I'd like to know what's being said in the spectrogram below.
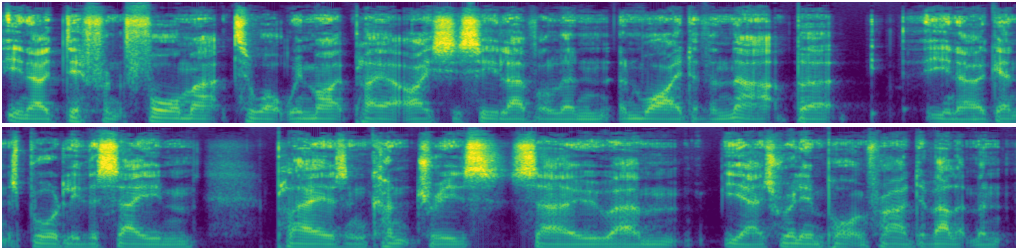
you know different format to what we might play at ICC level and, and wider than that, but you know against broadly the same players and countries. So um, yeah, it's really important for our development.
